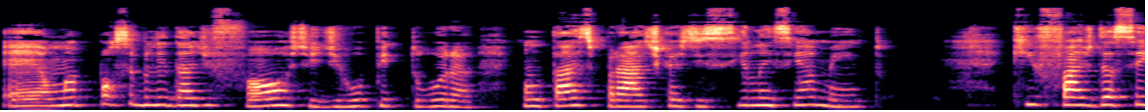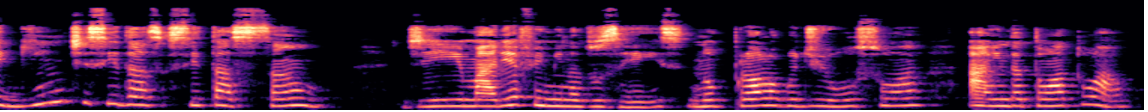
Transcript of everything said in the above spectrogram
é uma possibilidade forte de ruptura com tais práticas de silenciamento, que faz da seguinte citação de Maria Firmina dos Reis no prólogo de Úrsula ainda tão atual.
